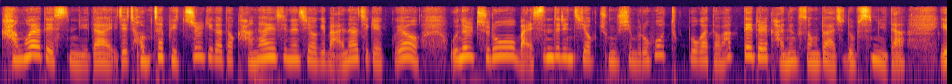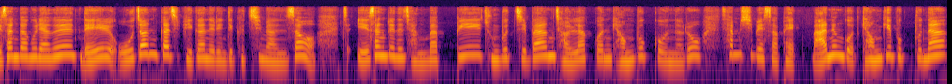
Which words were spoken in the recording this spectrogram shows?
강화됐습니다. 이제 점차 빗줄기가 더 강해지는 지역이 많아지겠고요. 오늘 주로 말씀드린 지역 중심으로 호우특보가 더 확대될 가능성도 아주 높습니다. 예상 강우량은 내일 오전까지 비가 내린 뒤 그치면서 예상되는 장맛비 중부지방 전라권 경북권으로 30에서 100 많은 곳 경기 북부나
